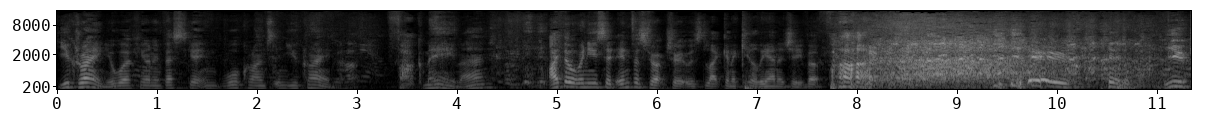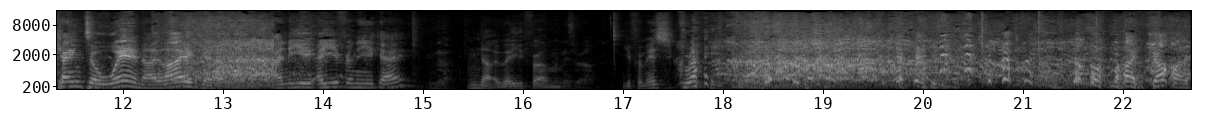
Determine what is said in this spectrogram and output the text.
Ukraine. You're working on investigating war crimes in Ukraine. Uh-huh. Fuck me, man. I thought when you said infrastructure, it was like going to kill the energy, but fuck. you, you came to win. I like it. And are you, are you from the UK? No. No, where are you from? Israel. You're from Israel. Great. oh my God.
